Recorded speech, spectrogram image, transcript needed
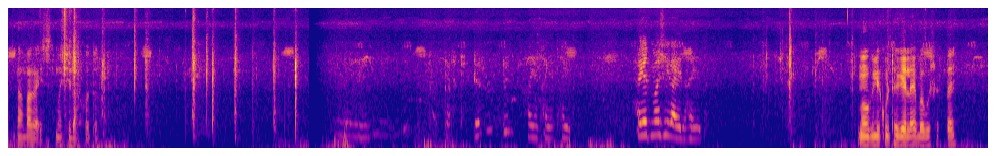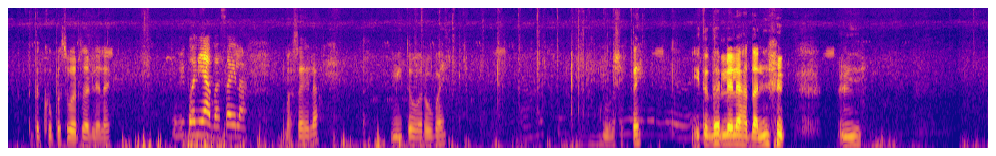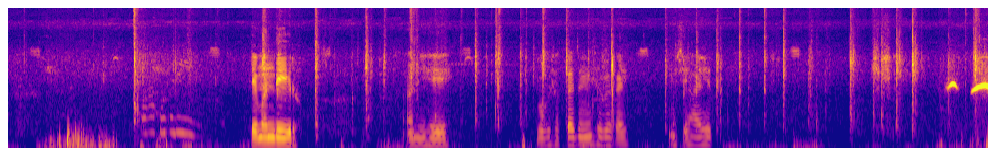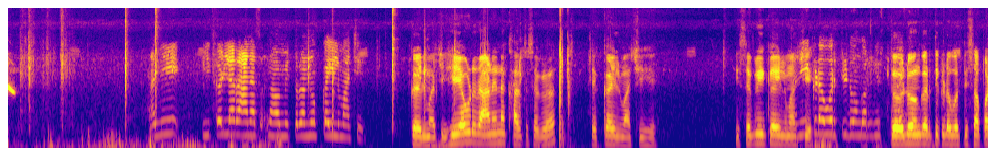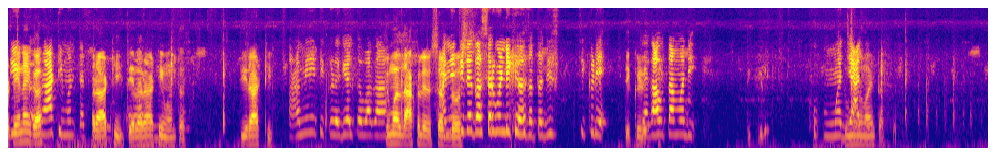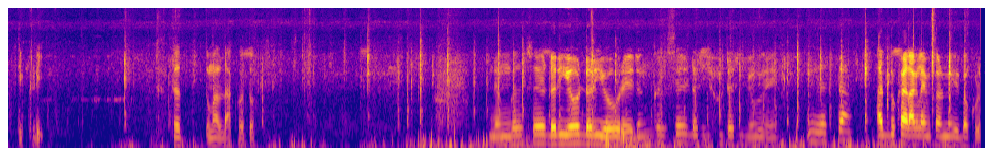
थांबा गाईस म्हशी दाखवतो. हयत हयत हयत. हयत म्हशी गाईत हयत. मोगली कुठे गेलाय बघू शकताय? तर खूपच वर चढलेला आहे. तुम्ही पण या बसायला. बसायला? मी तो वर उभा आहे. बघू शकताय. इथं धरलेल्या हाताने. आणि हे मंदिर. आणि हे बघू शकताय तुम्ही सगळं काही. मशी आहेत आणि इकडल्या रानाचं नाव मित्रांनो कैलमाची कैलमाची हे एवढं रान आहे ना खालचं सगळं? हे कैलमाची हे. ही सगळी आणि कैलमाची आहे. इकडं वरती डोंगर तो दिसतो डोंगर तिकडं वरती सपाट आहे नाही का? राठी म्हणतात राठी. त्याला राठी म्हणतात. ती राठी. आम्ही तिकडे गेलतो बघा. तुम्हाला दाखवलेलं सर आणि दोस्त. तिथे घसरगुंडी खेळत होतो दिस तिकडे. तिकडे. त्या गावतामध्ये. तिकडे. खूप मजा तुम्हाला आली. माहीत असेल. तिकडे. तर तुम्हाला दाखवतो. जंगल से डरियो डरियो रे जंगल से डरियो डरियो रे. हात दुखायला लागलाय मित्रांनो हे बघून.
